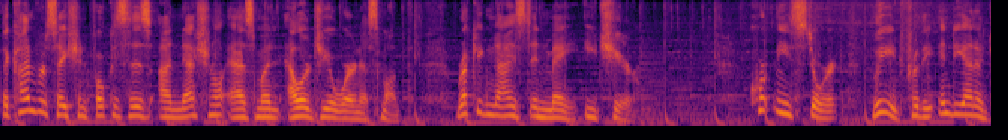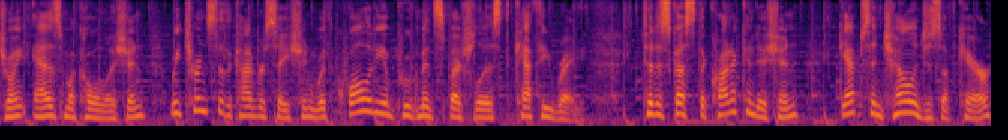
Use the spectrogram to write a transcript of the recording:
the conversation focuses on National Asthma and Allergy Awareness Month, recognized in May each year. Courtney Stewart, lead for the Indiana Joint Asthma Coalition, returns to the conversation with quality improvement specialist Cathy Wray to discuss the chronic condition, gaps and challenges of care,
